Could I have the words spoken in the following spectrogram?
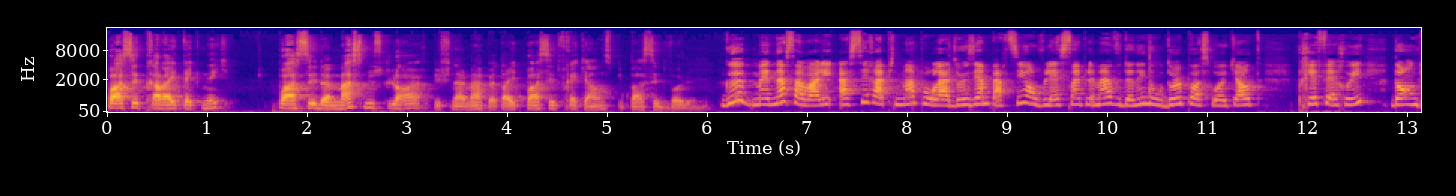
pas assez de travail technique, pas assez de masse musculaire, puis finalement peut-être pas assez de fréquence, puis pas assez de volume. Good. Maintenant, ça va aller assez rapidement pour la deuxième partie. On voulait simplement vous donner nos deux post-workout préférés. Donc,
